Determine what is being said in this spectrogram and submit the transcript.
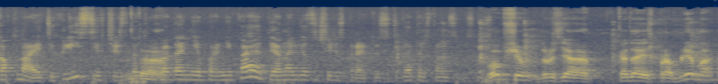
копна этих листьев, через которые да. вода не проникает, и она льется через край. То есть эти гаторы становятся В общем, друзья, когда есть проблема,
